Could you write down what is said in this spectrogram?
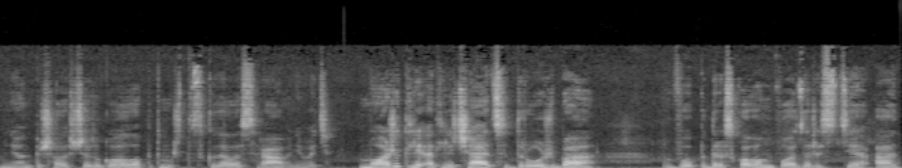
мне он пришел сейчас в голову, потому что сказала сравнивать. Может ли отличаться дружба в подростковом возрасте от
